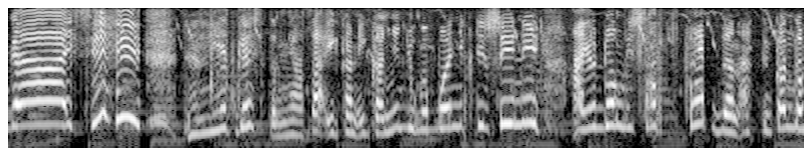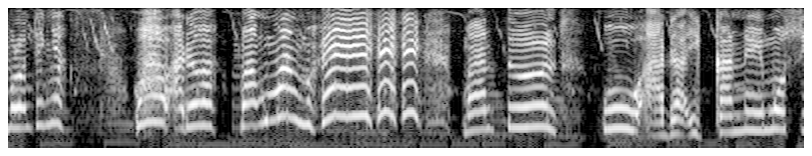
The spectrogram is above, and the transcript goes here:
guys. Hihi. Dan lihat guys, ternyata ikan-ikannya juga banyak di sini. Ayo dong di subscribe dan aktifkan tombol loncengnya. Wow, ada ada ikan Nemo si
